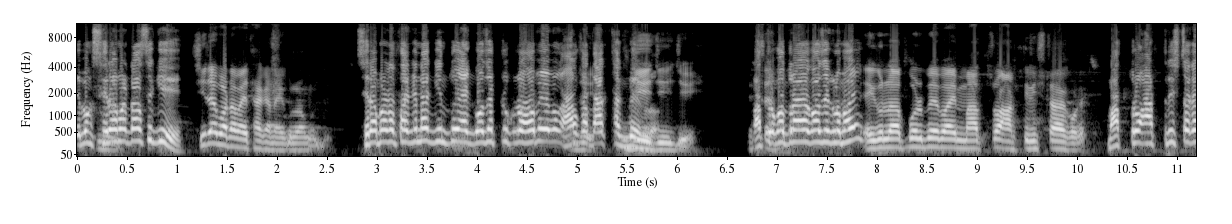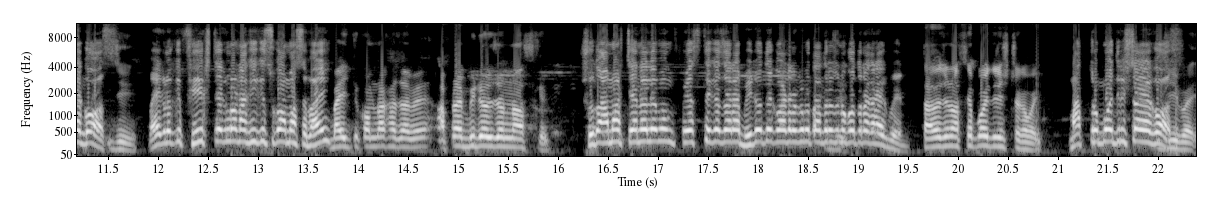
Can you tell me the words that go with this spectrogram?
এবং সিরাবাটা আছে কি? সিরা বাটা ভাই থাকে না এগুলোর মধ্যে। সিরাবাটা থাকে না কিন্তু এক গজের টুকরো হবে এবং হালকা দাগ থাকবে জি জি জি। মাত্র কত টাকা গজ এগুলো ভাই? এগুলা পড়বে ভাই মাত্র আটত্রিশ টাকা করে। মাত্র আটত্রিশ টাকা গজ? জি। ভাই এগুলো কি ফিক্সড এগুলো নাকি কিছু কম আছে ভাই? ভাই একটু কম রাখা যাবে। আপনার ভিডিওর জন্য আজকে। শুধু আমার চ্যানেল এবং পেজ থেকে যারা ভিডিও থেকে অর্ডার করবে তাদের জন্য কত টাকা রাখবেন? তাদের জন্য আজকে পঁয়ত্রিশ টাকা ভাই। মাত্র পঁয়ত্রিশ টাকা গজ? জি ভাই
